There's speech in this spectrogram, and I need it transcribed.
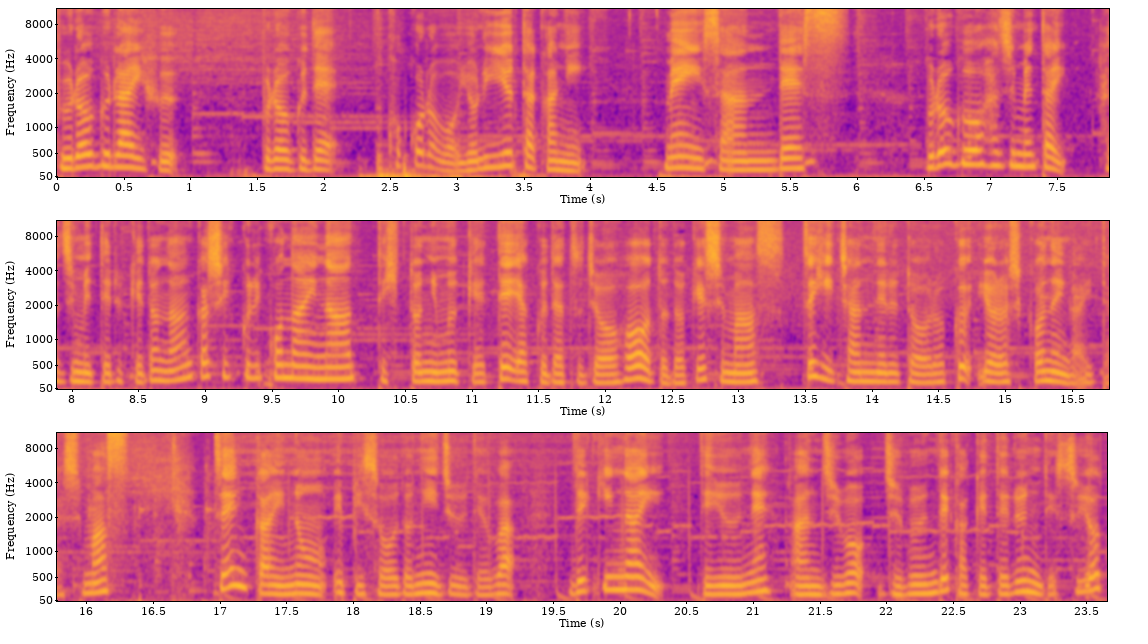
ブログライフブログで心をより豊かに。メイさんです。ブログを始めたい。始めてるけどなんかしっくりこないなって人に向けて役立つ情報をお届けします。ぜひチャンネル登録よろしくお願いいたします。前回のエピソード20ではできないっていうね暗示を自分でかけてるんですよっ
